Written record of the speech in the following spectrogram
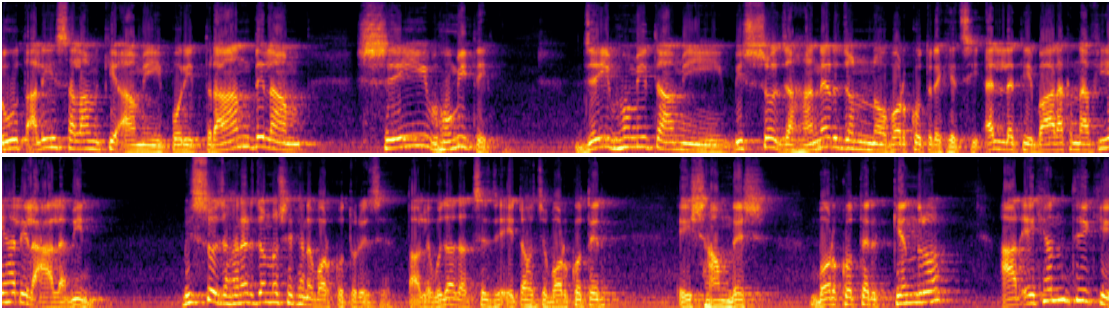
লুত আলী সালামকে আমি পরিত্রাণ দিলাম সেই ভূমিতে, যেই ভূমিতে আমি বিশ্ব জাহানের জন্য বরকত রেখেছি। আল্লাতি বারাক নাফিহালিল আলামিন। বিশ্ব জাহানের জন্য সেখানে বরকত রয়েছে। তাহলে বোঝা যাচ্ছে যে এটা হচ্ছে বরকতের এই সামদেশ। বরকতের কেন্দ্র। আর এখান থেকে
